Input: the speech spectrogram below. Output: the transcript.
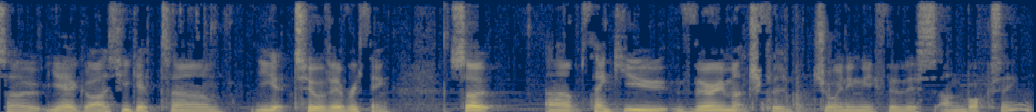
So yeah, guys, you get um, you get two of everything. So um, thank you very much for joining me for this unboxing.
